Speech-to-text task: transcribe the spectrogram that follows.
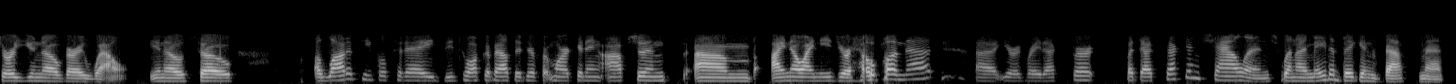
sure you know very well. You know, so a lot of people today do talk about the different marketing options. Um, I know I need your help on that. Uh, you're a great expert. But that second challenge, when I made a big investment,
